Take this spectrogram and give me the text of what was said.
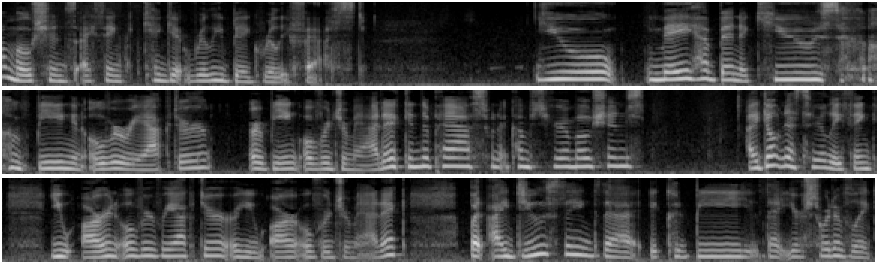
emotions, I think, can get really big really fast. You may have been accused of being an overreactor or being overdramatic in the past when it comes to your emotions. I don't necessarily think you are an overreactor or you are overdramatic, but I do think that it could be that you're sort of like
